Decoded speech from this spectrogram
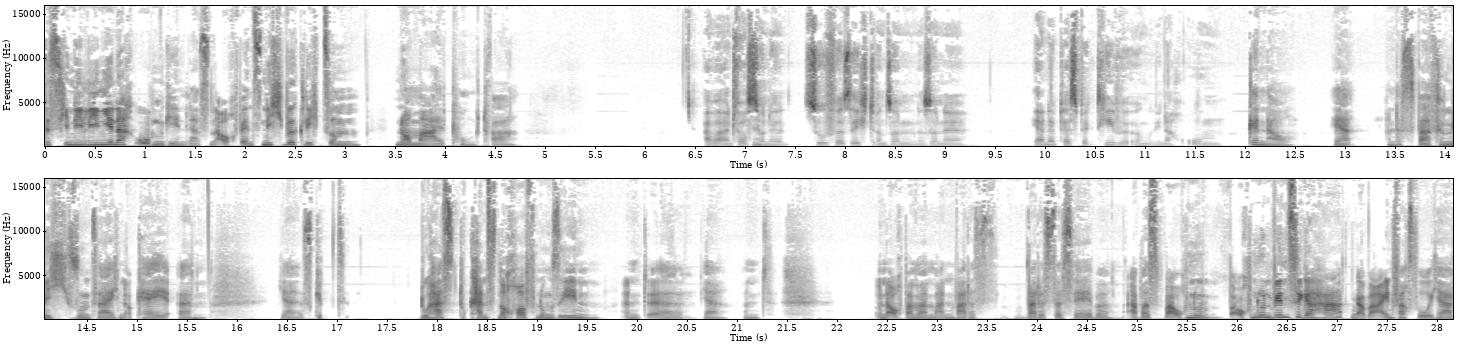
bisschen die Linie nach oben gehen lassen, auch wenn es nicht wirklich zum Normalpunkt war. Aber einfach so eine Zuversicht und so, so eine, ja, eine Perspektive irgendwie nach oben. Genau, ja. Und das war für mich so ein Zeichen, okay, ähm, ja, es gibt, du hast, du kannst noch Hoffnung sehen. Und äh, mhm. ja, und und auch bei meinem Mann war das war das dasselbe. Aber es war auch nur auch nur ein winziger Haken, aber einfach so, ja,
